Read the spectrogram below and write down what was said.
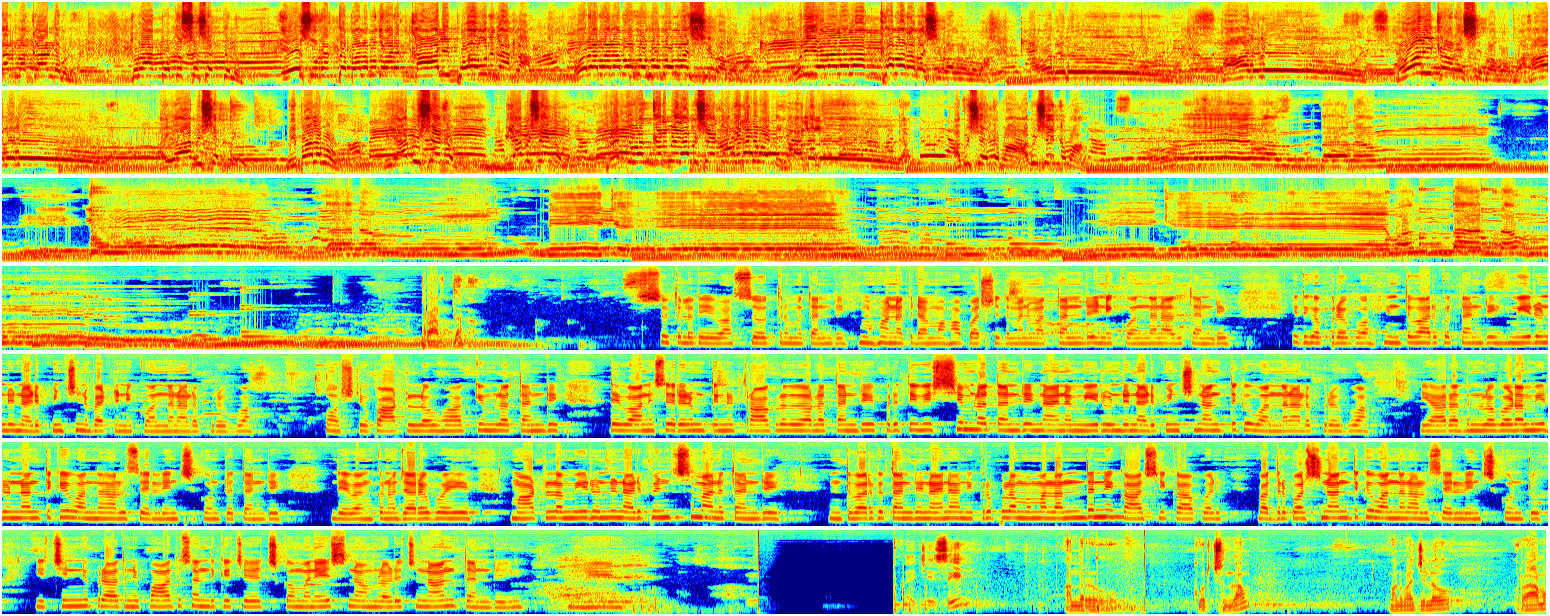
కర్మకాండములు దురాత్మ దుష్ట శక్తులు ఏసు రక్త బలము ద్వారా కాలిపోవును గాక. అయ్యా మీ శక్తి మీ బలము మీ అభిషేకం మీ అభిషేకం. ప్రతి ఒక్కరి మీద అభిషేకం దిగనివ్వండి అభిషేకమా అభిషేకమా. వందనం. నీకేతనం ప్రార్థన. దేవ స్తోత్రము తండ్రి. మహోన్నతుడ మహాపరిషుద్ధమైన మా తండ్రి నీకు వందనాలు తండ్రి. ఇదిగో ప్రభు ఇంతవరకు తండ్రి మీరుండి నడిపించిన బట్టి నీకు వందనాలు ప్రభు. పౌష్టిక పాటల్లో వాక్యంలో తండ్రి దేవాని శరీరం తిని త్రాకుల తండ్రి ప్రతి విషయంలో తండ్రి నాయన మీరుండి నడిపించినందుకు వందనాలు ప్రభు. ఈ ఆరాధనలో కూడా మీరున్నందుకే వందనాలు చెల్లించుకుంటూ తండ్రి దేవంకను జరగబోయే మాటలో మీరుండి నడిపించమని తండ్రి. ఇంతవరకు తండ్రి నాయన నీ కృపలో మమ్మల్ని అందరినీ కాసి కాపాడి భద్రపరిచినందుకు వందనాలు చెల్లించుకుంటూ ఈ చిన్ని ప్రార్థన పాత సంధికి చేర్చుకోమని స్నాములు అడుచున్నాను తండ్రి. దయచేసి అందరూ కూర్చుందాం. మన మధ్యలో రామ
